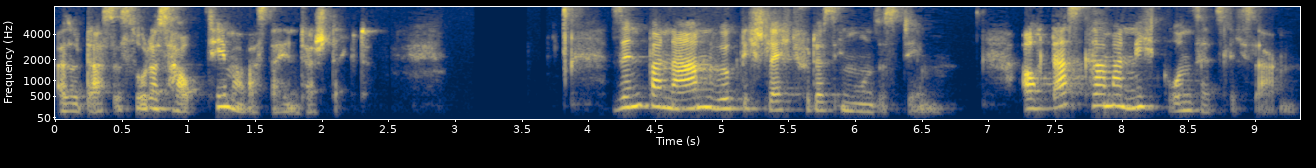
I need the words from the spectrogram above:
Also das ist so das Hauptthema, was dahinter steckt. Sind Bananen wirklich schlecht für das Immunsystem? Auch das kann man nicht grundsätzlich sagen.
